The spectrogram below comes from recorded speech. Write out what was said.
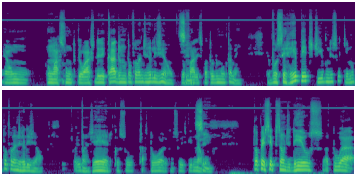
É um, um assunto que eu acho delicado, eu não tô falando de religião. Eu Sim. falo isso para todo mundo também. Eu vou ser repetitivo nisso aqui, eu não tô falando de religião. Eu sou evangélico, eu sou católico, eu sou espírita. Não. Sim. tua percepção de Deus, a tua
